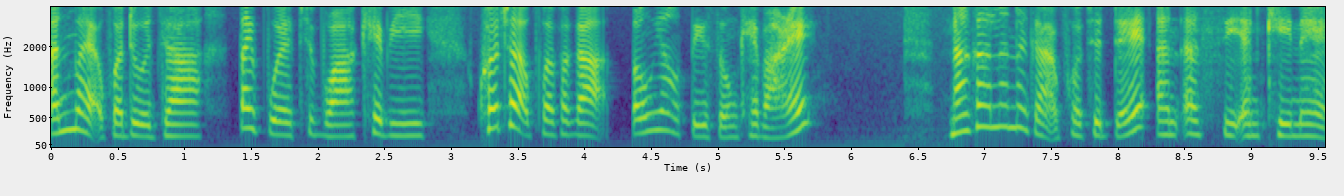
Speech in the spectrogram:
အန်မိုင်အဖွဲ့တို့ကြားတိုက်ပွဲဖြစ်ပွားခဲ့ပြီးခွဲထွက်အဖွဲ့ဘက်က3ယောက်သေဆုံးခဲ့ပါတယ်။နာဂလက်နက်ကန်အဖွဲ့ဖြစ်တဲ့ NSCNK နဲ့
